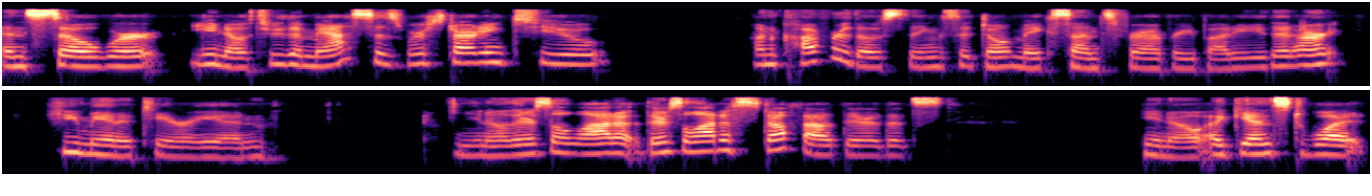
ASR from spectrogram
And so we're you know through the masses we're starting to uncover those things that don't make sense for everybody that aren't humanitarian. You know there's a lot of there's a lot of stuff out there that's you know against what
